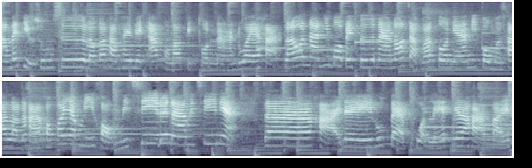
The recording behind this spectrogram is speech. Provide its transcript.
ทำให้ผิวชุ่มชื่นแล้วก็ทำให้เมคอัพของเราติดทนนานด้วยะค่ะ แล้ววันนั้นที่โบไปซื้อนะ นอกจากว่าตัวนี้มีโปรโมชั่นแล้วนะคะเขาก็ยังมีของวิชชี่ด้วยนะวิชชี่เนี่ย จะขายในรูปแบบขวดเล็กเนี่ยค่ะไซส์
